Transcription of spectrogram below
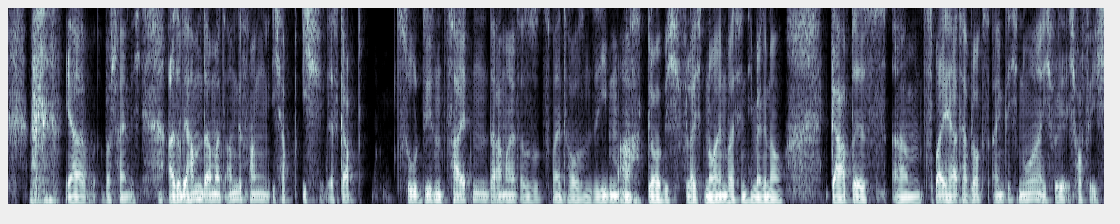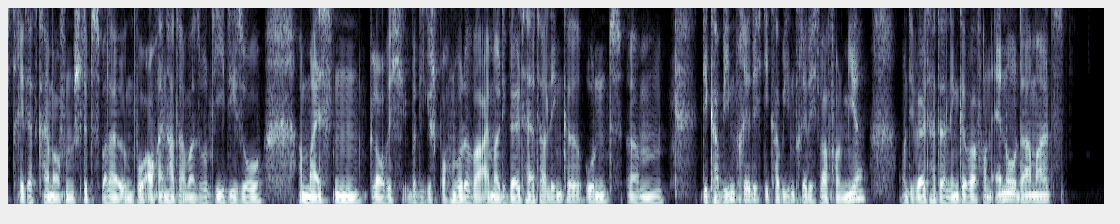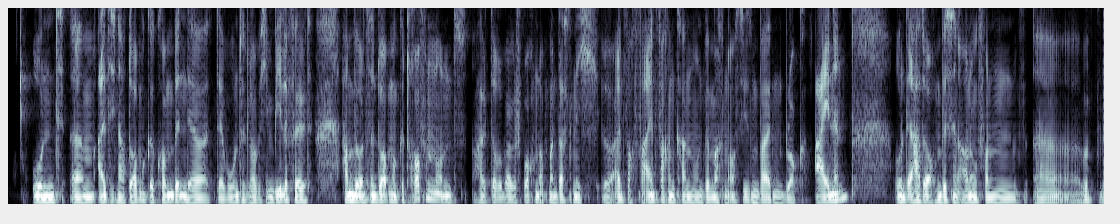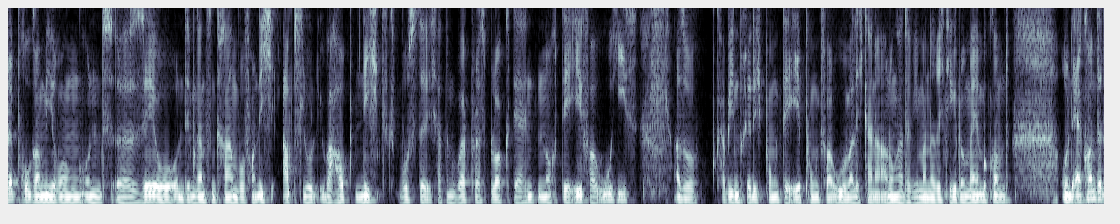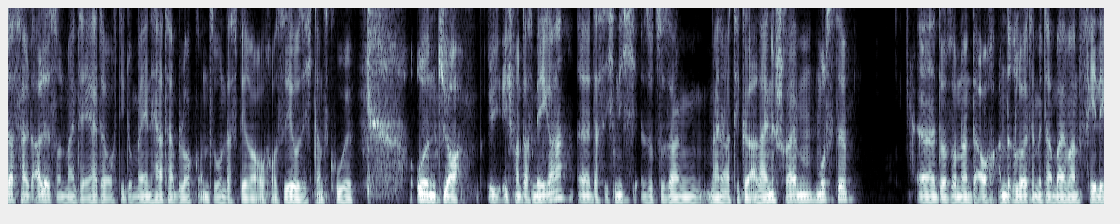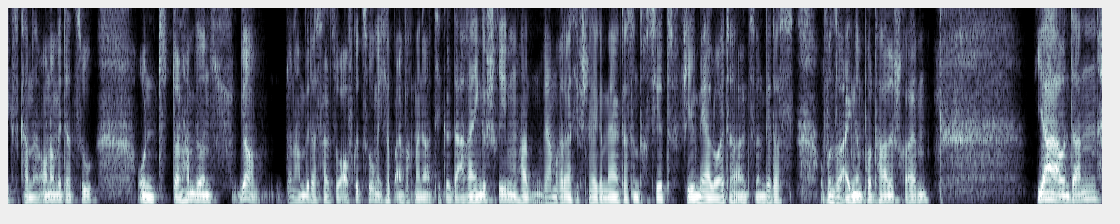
ja, wahrscheinlich. Also wir haben damals angefangen, ich habe, ich, es gab zu diesen Zeiten damals, also 2007, 8, glaube ich, vielleicht 9, weiß ich nicht mehr genau, gab es ähm, zwei Hertha-Blogs eigentlich nur. Ich will, ich hoffe, ich trete jetzt keinem auf den Schlips, weil er irgendwo auch einen hatte, aber so die, die so am meisten, glaube ich, über die gesprochen wurde, war einmal die Welthertha Linke und ähm, die Kabinenpredigt. Die Kabinenpredigt war von mir und die Welthertha Linke war von Enno damals. Und ähm, als ich nach Dortmund gekommen bin, der, der wohnte, glaube ich, in Bielefeld, haben wir uns in Dortmund getroffen und halt darüber gesprochen, ob man das nicht äh, einfach vereinfachen kann. Und wir machen aus diesen beiden Blog einen. Und er hatte auch ein bisschen Ahnung von äh, Webprogrammierung und äh, SEO und dem ganzen Kram, wovon ich absolut überhaupt nichts wusste. Ich hatte einen WordPress-Blog, der hinten noch DEVU hieß, also kabinenpredigt.de.vu, weil ich keine Ahnung hatte, wie man eine richtige Domain bekommt. Und er konnte das halt alles und meinte, er hätte auch die Domain Hertha-Blog und so und das wäre auch aus SEO-Sicht ganz cool. Und ja, ich fand das mega, äh, dass ich nicht sozusagen meine Artikel alleine schreiben musste äh, sondern da auch andere Leute mit dabei waren. Felix kam dann auch noch mit dazu. Und dann haben wir uns, ja, dann haben wir das halt so aufgezogen. Ich habe einfach meine Artikel da reingeschrieben. Wir haben relativ schnell gemerkt, das interessiert viel mehr Leute, als wenn wir das auf unsere eigenen Portale schreiben. Ja, und dann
